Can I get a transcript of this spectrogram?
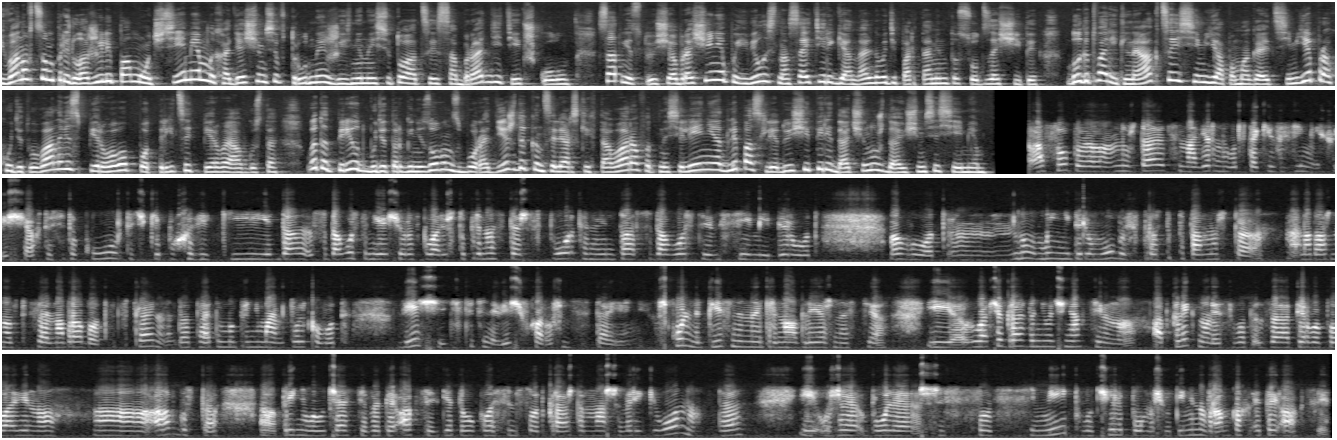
Ивановцам предложили помочь семьям, находящимся в трудной жизненной ситуации, собрать детей в школу. Соответствующее обращение появилось на сайте регионального департамента соцзащиты. Благотворительная акция «Семья помогает семье» проходит в Иванове с 1 по 31 августа. В этот период будет организован сбор одежды, канцелярских товаров от населения для последующей передачи нуждающимся семьям особо нуждаются, наверное, вот в таких зимних вещах. То есть это курточки, пуховики. Да, с удовольствием, я еще раз говорю, что приносят даже спорт, инвентарь, с удовольствием семьи берут. Вот. Ну, мы не берем обувь просто потому, что она должна специально обрабатываться, правильно? Да? Поэтому мы принимаем только вот вещи, действительно вещи в хорошем состоянии. Школьно-письменные принадлежности. И вообще граждане очень активно откликнулись. Вот за первую половину а, августа а, приняло участие в этой акции где-то около 700 граждан нашего региона, да, и уже более 600 семей получили помощь вот именно в рамках этой акции.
